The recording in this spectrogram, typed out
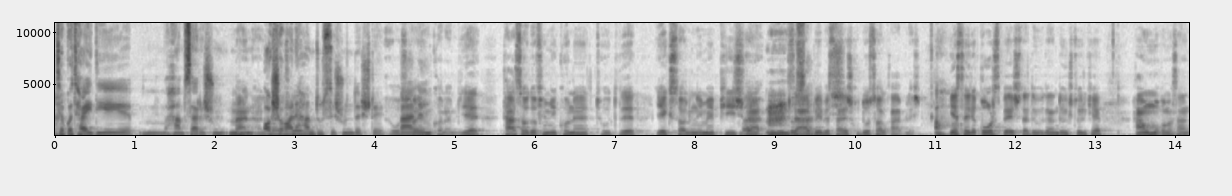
طبق تاییدیه همسرشون. من عاشقانه هم دوستشون داشته. بله. می‌کنم. یه تصادفی می‌کنه تو حدود یک سال و نیم پیش و سال ضربه به. سرش خود دو سال قبلش آها. یه سری قرص بهش داده بودن دکتر که همون موقع مثلا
